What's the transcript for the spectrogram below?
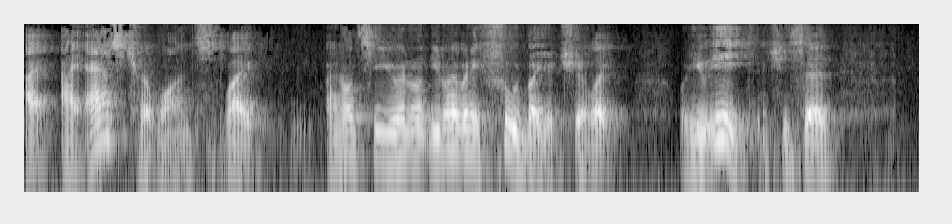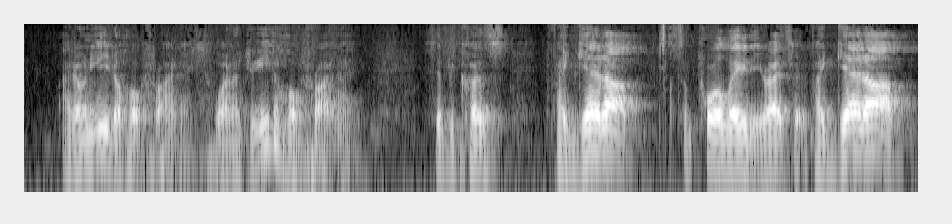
I, I asked her once, like, I don't see you, you don't have any food by your chair. Like, what do you eat? And she said, I don't eat a whole Friday. Why don't you eat a whole Friday? Said, because if I get up, it's a poor lady, right? So if I get up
